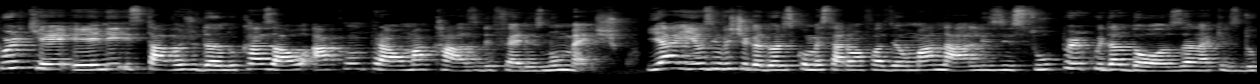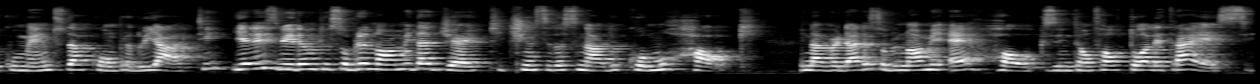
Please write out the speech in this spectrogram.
porque ele estava ajudando o casal a comprar uma casa de férias no México. E aí os investigadores começaram a fazer uma análise super cuidadosa naqueles documentos da compra do iate e eles viram que o sobrenome da Jack tinha sido assinado como Hawk. E na verdade o sobrenome é Hawks, então faltou a letra S.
